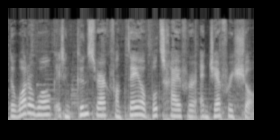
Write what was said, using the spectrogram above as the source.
The Waterwalk is een kunstwerk van Theo Botschuiver en Jeffrey Shaw.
